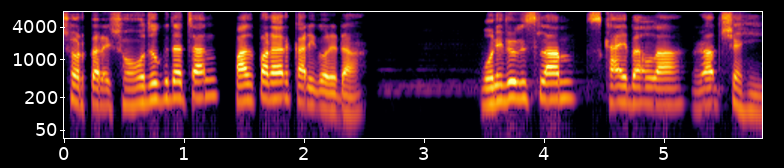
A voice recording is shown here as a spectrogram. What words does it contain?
সরকারের সহযোগিতা চান পালপাড়ার কারিগরেরা। মনিরুল ইসলাম, স্কাই বাংলা, রাজশাহী।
